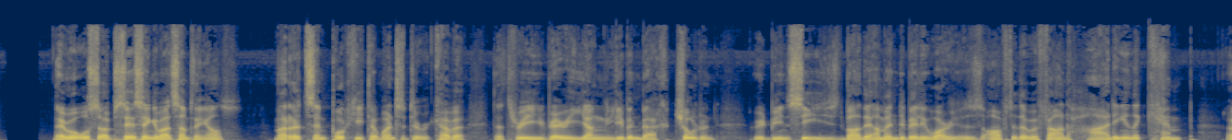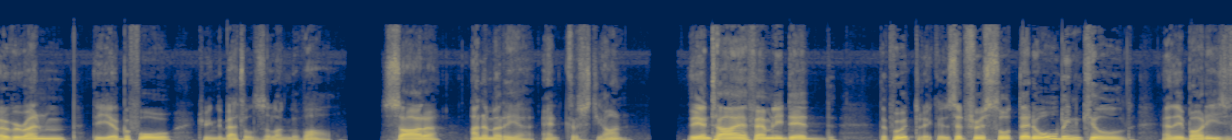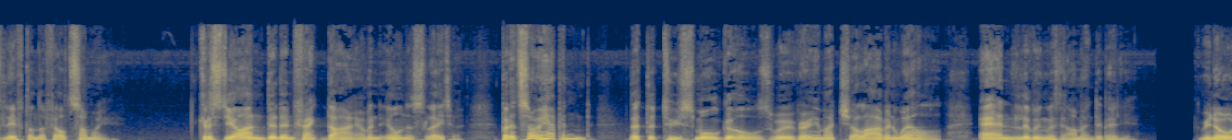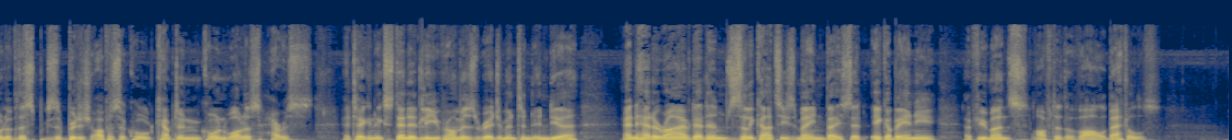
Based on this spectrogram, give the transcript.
They were also obsessing about something else. Maritz and Potgieter wanted to recover the three very young Liebenberg children who had been seized by the Amandebele warriors after they were found hiding in the camp overrun the year before during the battles along the Vaal. Sarah, Anna Maria, and Christian. The entire family dead. The Voortrekkers at first thought they'd all been killed and their bodies left on the veldt somewhere. Christian did in fact die of an illness later, but it so happened that the two small girls were very much alive and well and living with Amandebele. We know all of this because a British officer called Captain Cornwallis Harris had taken extended leave from his regiment in India and had arrived at Mzilikatsi's main base at eGabeni a few months after the Vaal battles.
